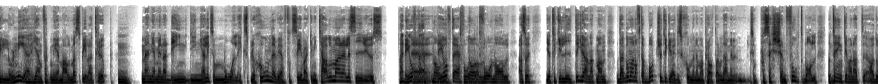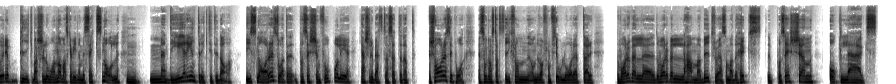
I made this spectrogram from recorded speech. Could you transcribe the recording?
hyllor ner Mm. jämfört med Malmös spelartrupp. Mm. Men jag menar, det är, ing- det är inga liksom målexplosioner vi har fått se varken i Kalmar eller Sirius. Nej, det är ofta Eh, 1-0, Det är ofta 1-0, 2-0. 2-0. Alltså, jag tycker lite grann att man... Där går man ofta bort sig tycker jag, i diskussionen när man pratar om det här med liksom possession-fotboll. Då Mm. tänker man att ja, då är det peak Barcelona om man ska vinna med 6-0. Mm. Men det är det ju inte riktigt idag. Det är snarare så att eh, possession-fotboll är kanske det bästa sättet att försvara sig på. Jag såg någon statistik från, om det var från fjolåret, där då var det väl, eh, då var det väl Hammarby tror jag som hade högst possession och lägst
